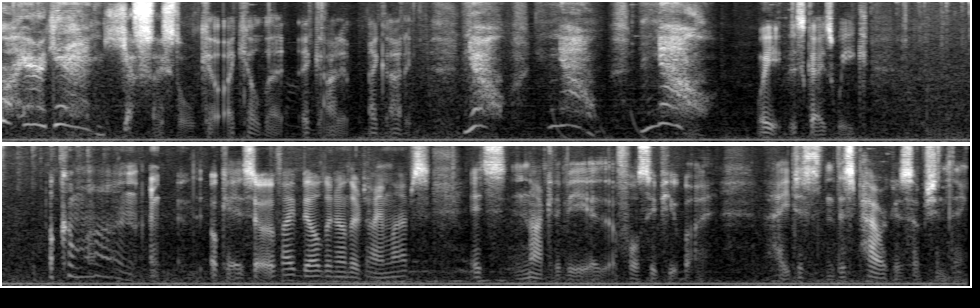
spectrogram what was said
Fire again! Yes, I stole a kill. I killed that. I got it. I got it. No! No! No! Wait, this guy's weak. Oh, come on. Okay, so if I build another time lapse, it's not going to be a, a, full CPU buy. I just, this power consumption thing.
